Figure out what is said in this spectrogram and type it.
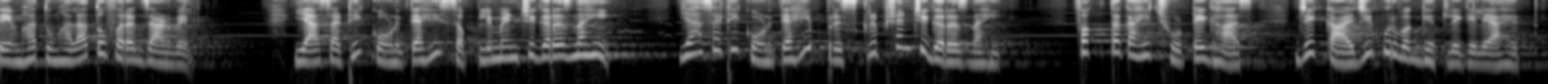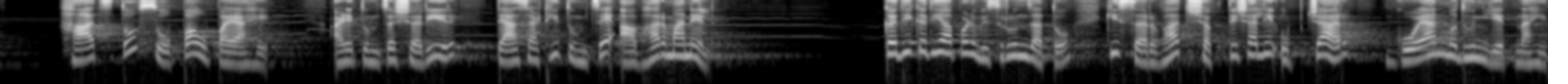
तेव्हा तुम्हाला तो फरक जाणवेल. यासाठी कोणत्याही सप्लिमेंटची गरज नाही. यासाठी कोणत्याही प्रिस्क्रिप्शनची गरज नाही. फक्त काही छोटे घास जे काळजीपूर्वक घेतले गेले आहेत. हाच तो सोपा उपाय आहे आणि तुमचं शरीर त्यासाठी तुमचे आभार मानेल. कधीकधी आपण विसरून जातो की सर्वात शक्तिशाली उपचार गोळ्यांमधून येत नाहीत.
